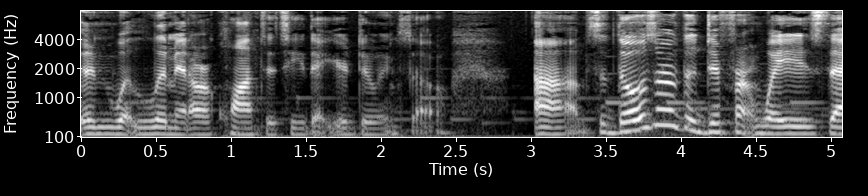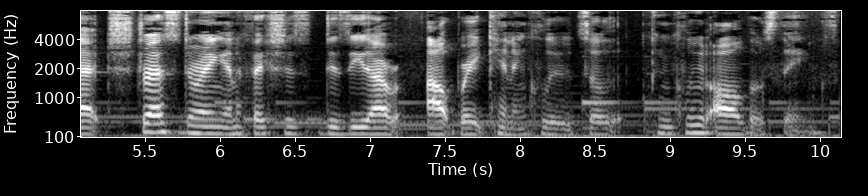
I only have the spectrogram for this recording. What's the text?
and what limit or quantity that you're doing so. Um, so those are the different ways that stress during an infectious disease outbreak can include. So conclude all those things.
